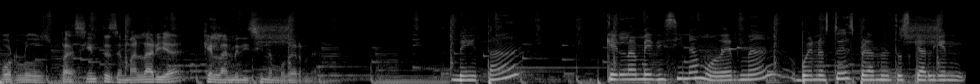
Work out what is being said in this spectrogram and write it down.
por los pacientes de malaria que la medicina moderna. ¿Neta? Que la medicina moderna. Bueno, estoy esperando entonces que alguien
